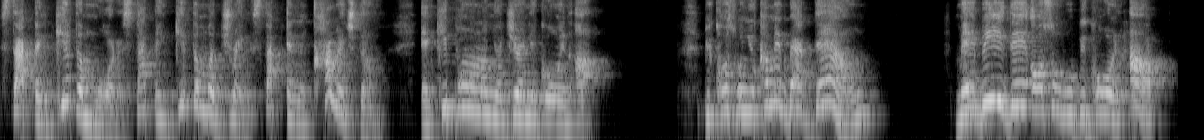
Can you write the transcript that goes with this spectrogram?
Stop and give them water. Stop and give them a drink. Stop and encourage them and keep on on your journey going up. Because when you're coming back down, maybe they also will be going up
